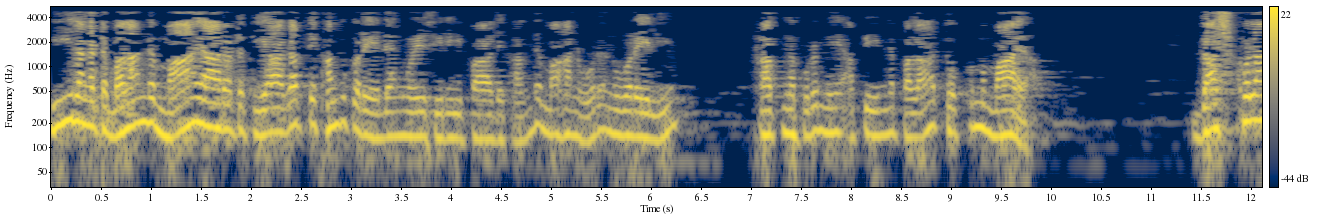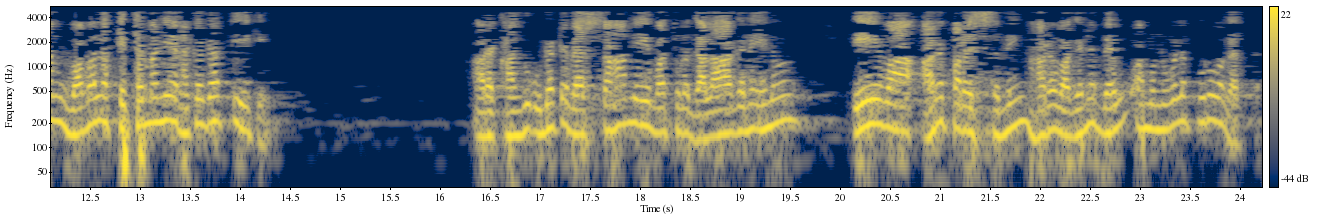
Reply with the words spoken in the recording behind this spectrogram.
ඊළඟට බලන්න මායා රට තියාගත්තේ කඳුකරේ දැන් ඔය සිරිපාද කන්ද මහනුවර නුවරඑළිය රත්නපුර මේ අපි ඉන්න පළාත් ඔක්කොම මායා. දස්කොලන් වවල තෙතමනේ රැකගත්තේ ඒකේ. අර කඳු උඩට වැස්සහම ඒ වතුර ගලාගෙන එනවා. ඒවා අර පරිස්සමෙන් හරවගෙන වැව් අමුණුවල පුරවගත්තා.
